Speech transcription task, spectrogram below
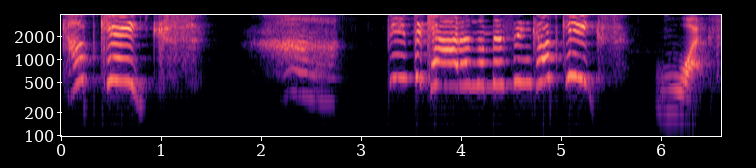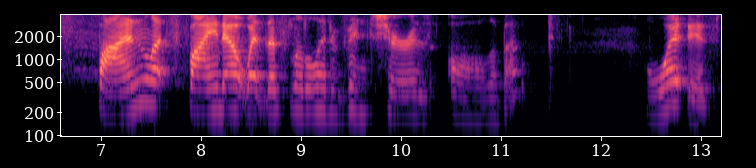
cupcakes. Pete the cat and the missing cupcakes. What fun! Let's find out what this little adventure is all about. What is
